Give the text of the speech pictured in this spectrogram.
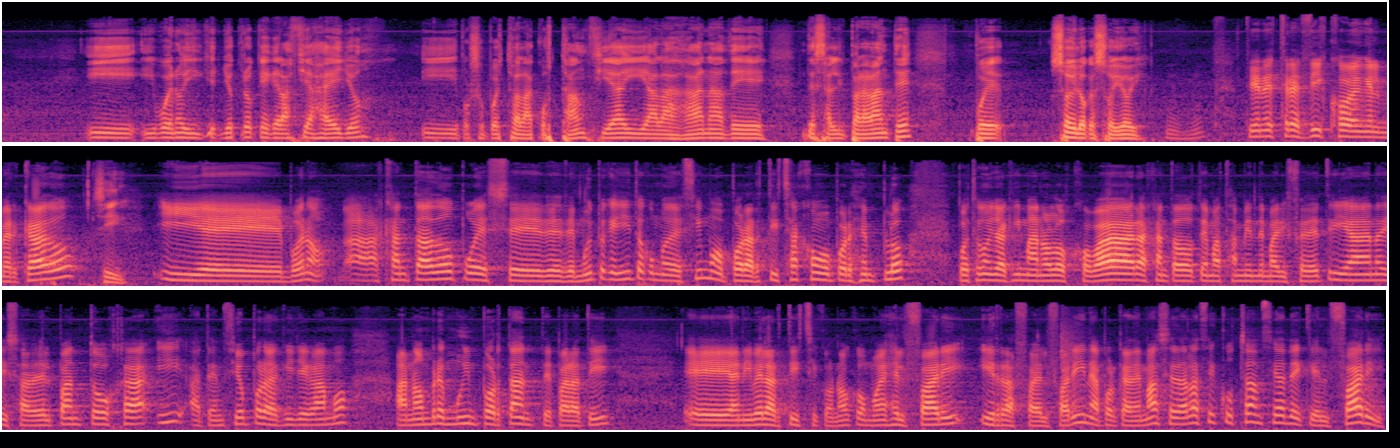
y, y bueno, y yo creo que gracias a ellos y por supuesto a la constancia y a las ganas de, de salir para adelante, pues soy lo que soy hoy. Tienes tres discos en el mercado, Sí, Y eh, bueno, has cantado pues eh, desde muy pequeñito, como decimos, por artistas como por ejemplo, pues tengo yo aquí Manolo Escobar, has cantado temas también de Marife de Triana, de Isabel Pantoja y atención, por aquí llegamos a nombres muy importantes para ti eh, a nivel artístico, ¿no? Como es el Fari y Rafael Farina, porque además se da la circunstancia de que el Fari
